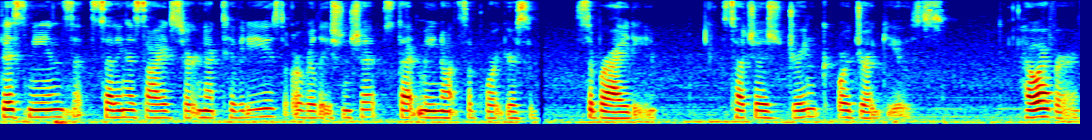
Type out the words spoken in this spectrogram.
This means setting aside certain activities or relationships that may not support your sobriety, such as drink or drug use. However,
